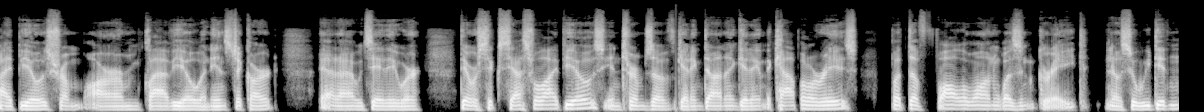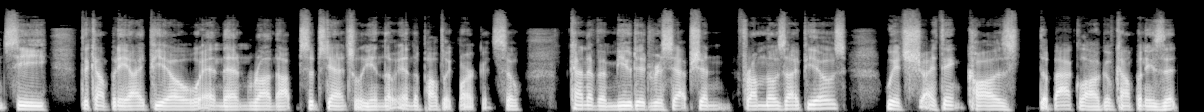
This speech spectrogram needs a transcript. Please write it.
IPOs from ARM, Klaviyo, and Instacart. And I would say they were they were successful IPOs in terms of getting done and getting the capital raise, but the follow on wasn't great. You know, so we didn't see the company IPO and then run up substantially in the in the public markets. So kind of a muted reception from those IPOs, which I think caused the backlog of companies that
